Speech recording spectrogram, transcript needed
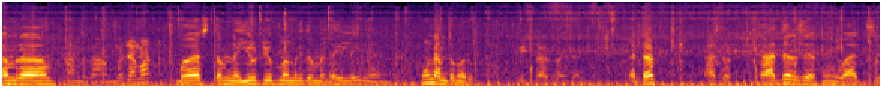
રામ રામ. મજામાં? બસ તમને યુટ્યુબમાં મેં કીધું મેં લઈ લઈને શું નામ તમારું? વિશ્વાસભાઈ. અટક. કાદલ છે હું વાત છે.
